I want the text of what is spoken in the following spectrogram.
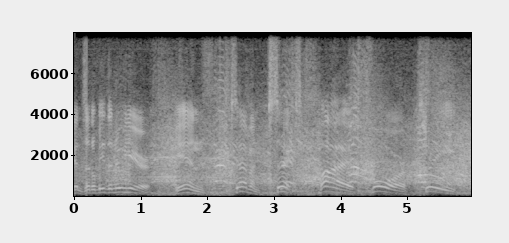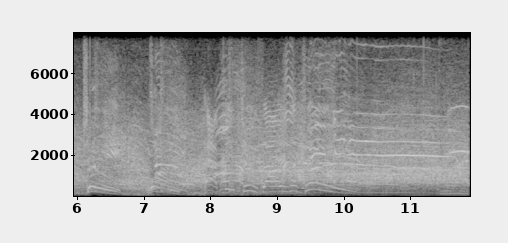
It'll be the new year. In seven, six, five, four, three, two, one. Happy 2000.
